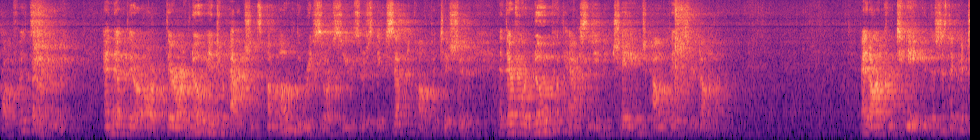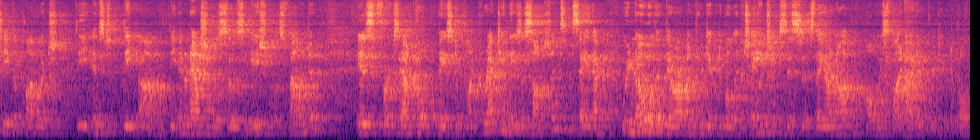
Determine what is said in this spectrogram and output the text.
profits, and that there are, there are no interactions among the resource users except competition, and therefore no capacity to change how things are done. And our critique, this is the critique upon which the, the, um, the International Association was founded, is, for example, based upon correcting these assumptions and saying that we know that there are unpredictable and changing systems. They are not always finite and predictable.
